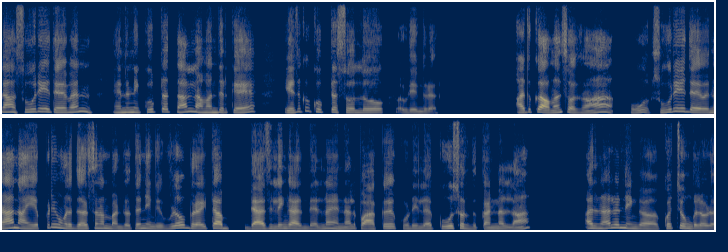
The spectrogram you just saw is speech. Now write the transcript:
நான் சூரிய தேவன் என்னை நீ கூப்பிட்டதுனால நான் வந்திருக்கேன். எதுக்கு கூப்பிட்ட சொல்லு? அப்படிங்கிறார். அதுக்கு அவன் சொல்றான் ஓ சூரிய தேவனா நான் எப்படி உங்களை தரிசனம் பண்றது? நீங்க இவ்வளோ பிரைட்டா டேசிலிங்கா இருந்தேன்னா என்னால பார்க்கவே முடியல. கூசுறது கண்ணெல்லாம். அதனால நீங்க கொஞ்சம் உங்களோட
